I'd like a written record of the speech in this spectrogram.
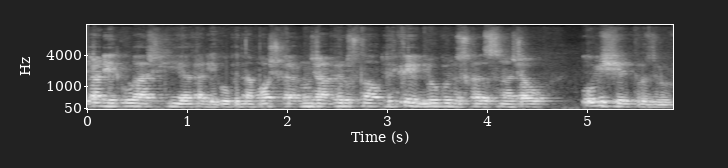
ਤੁਹਾਡੇ ਕੋਲ ਇਲਾਜ ਕੀ ਆ ਤੁਹਾਡੇ ਕੋਲ ਕਿਦਾਂ ਪਹੁੰਚ ਕਰਨ ਨੂੰ ਜਾਂ ਫਿਰ ਉਸ ਤੋਂ ਤੁਸੀਂ ਘਰੇਲੂ ਕੋਈ ਨੁਸਖਾ ਦੱਸਣਾ ਚਾਹੋ ਉਹ ਵੀ ਸ਼ੇਅਰ ਕਰੋ ਜ਼ਰੂਰ।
